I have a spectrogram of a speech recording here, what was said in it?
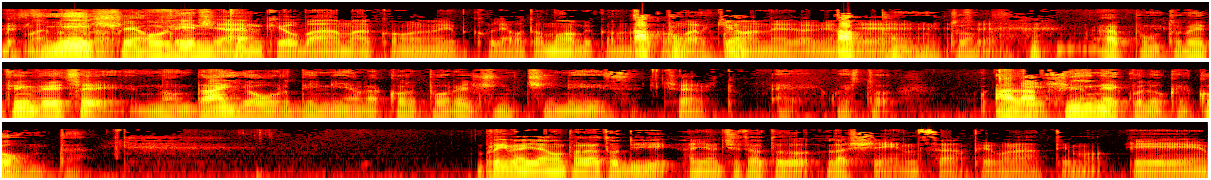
Beh, riesce a orientare. anche Obama con, con, le automobili, con, appunto, con Marchionne. Quindi, appunto, cioè. appunto, mentre invece non dai ordini a una corporation cinese. Certo. Eh, questo alla fine è quello che conta. Prima abbiamo parlato di, abbiamo citato la scienza per un attimo, e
